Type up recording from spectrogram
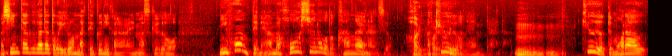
あ、信託型とかいろんなテクニカルありますけど日本ってねあんまり報酬のこと考えないんですよ。あはいはいはい。給与ねみたいな。うんうん。給与ってもらう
